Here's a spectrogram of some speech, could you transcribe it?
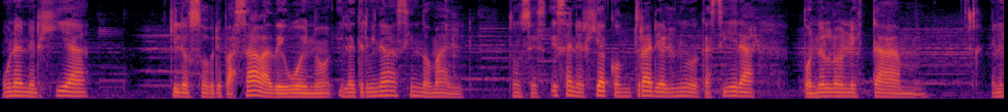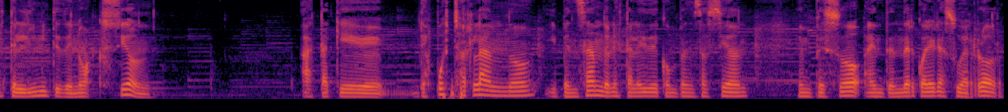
una energía que lo sobrepasaba de bueno y la terminaba haciendo mal. Entonces, esa energía contraria lo único que hacía era ponerlo en esta en este límite de no acción. Hasta que después charlando y pensando en esta ley de compensación, empezó a entender cuál era su error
